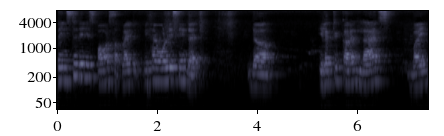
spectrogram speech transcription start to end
The instantaneous power supplied, we have already seen that the electric current lags by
